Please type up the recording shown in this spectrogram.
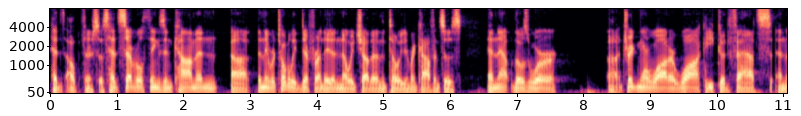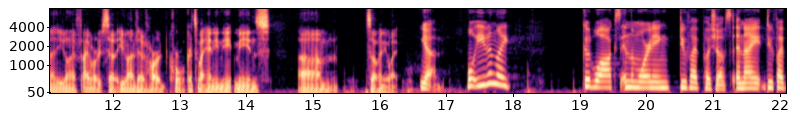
had I'll finish this had several things in common, uh, and they were totally different. They didn't know each other in the totally different conferences, and that those were uh, drink more water, walk, eat good fats, and then you don't have. To, I've already said it. You don't have to have hardcore workouts by any means. Um, so anyway, Yeah. Well, even like good walks in the morning, do five push-ups, and I do five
